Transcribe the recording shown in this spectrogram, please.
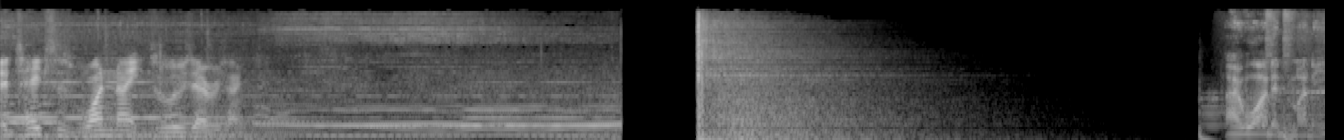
It takes us one night to lose everything. I wanted money.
